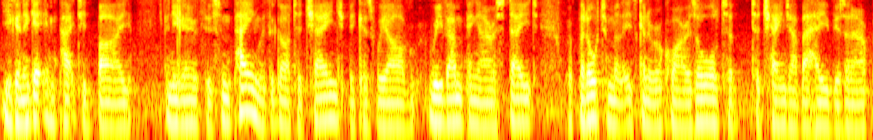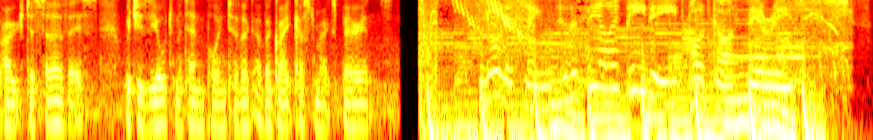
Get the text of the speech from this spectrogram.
You're going to get impacted by, and you're going through some pain with regard to change because we are revamping our estate, but ultimately it's going to require us all to, to change our behaviours and our approach to service, which is the ultimate endpoint of a, of a great customer experience. You're listening to the CIPD podcast series.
